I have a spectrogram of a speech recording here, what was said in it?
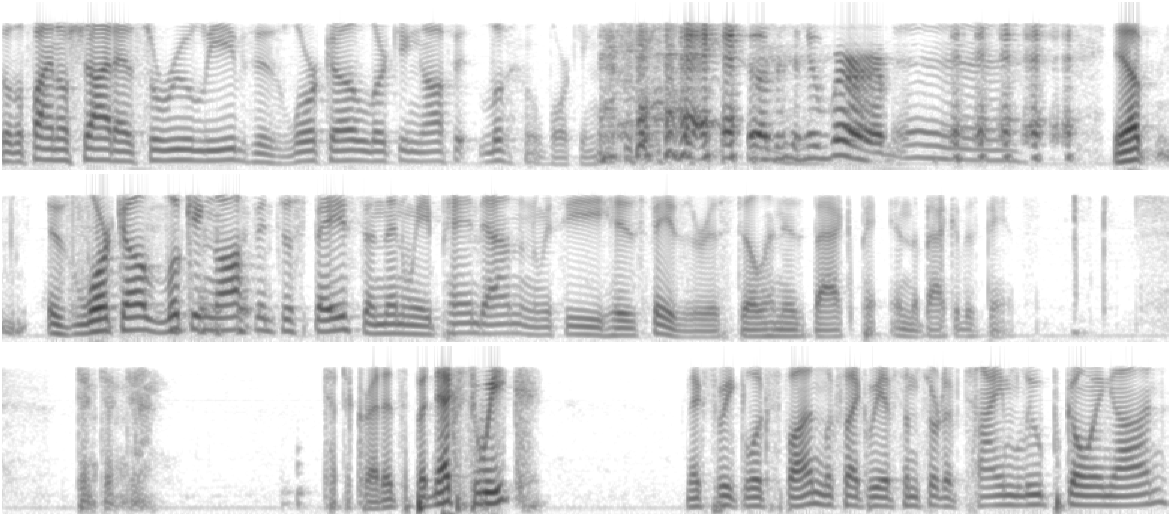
So the final shot as Saru leaves is Lorca lurking off it, lo- lurking. there's a new verb. Uh, Yep, is Lorca looking off into space, and then we pan down and we see his phaser is still in his back pa- in the back of his pants. Dun, dun, dun. Cut the credits. But next week, next week looks fun. Looks like we have some sort of time loop going on.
